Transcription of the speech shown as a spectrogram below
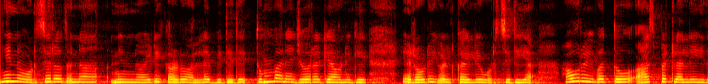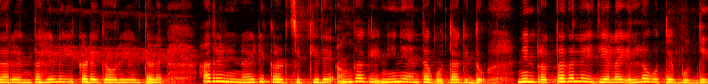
ನೀನು ಹೊಡೆಸಿರೋದನ್ನು ನಿನ್ನ ಐ ಡಿ ಕಾರ್ಡು ಅಲ್ಲೇ ಬಿದ್ದಿದೆ. ತುಂಬಾ ಜೋರಾಗಿ ಅವನಿಗೆ ರೌಡಿಗಳ ಕೈಲಿ ಹೊಡೆಸಿದೀಯ ಅವರು ಇವತ್ತು ಹಾಸ್ಪಿಟ್ಲಲ್ಲಿ ಇದ್ದಾರೆ ಅಂತ ಹೇಳಿ ಈ ಕಡೆ ಗೌರಿ ಹೇಳ್ತಾಳೆ. ಆದರೆ ನಿನ್ನ ಐ ಡಿ ಕಾರ್ಡ್ ಸಿಕ್ಕಿದೆ. ಹಂಗಾಗಿ ನೀನೇ ಅಂತ ಗೊತ್ತಾಗಿದ್ದು. ನಿನ್ನ ರಕ್ತದಲ್ಲೇ ಇದೆಯಲ್ಲ ಎಲ್ಲೋಗುತ್ತೆ ಬುದ್ಧಿ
